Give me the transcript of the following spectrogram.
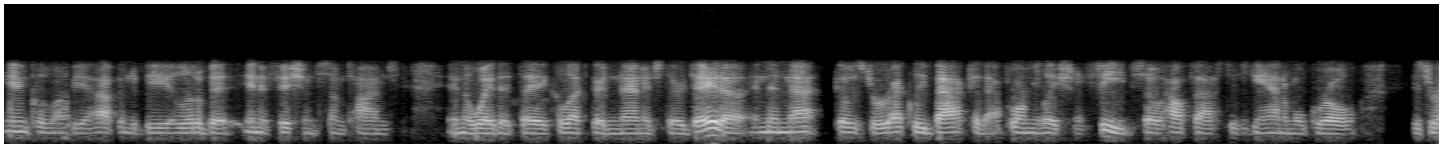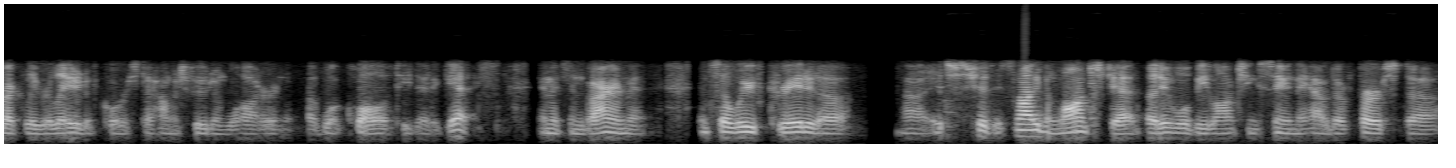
in Colombia happen to be a little bit inefficient sometimes in the way that they collect and manage their data, and then that goes directly back to that formulation of feed. So how fast does the animal grow is directly related, of course, to how much food and water and of what quality that it gets in its environment. And so we've created a uh, it should it's not even launched yet, but it will be launching soon. They have their first uh,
